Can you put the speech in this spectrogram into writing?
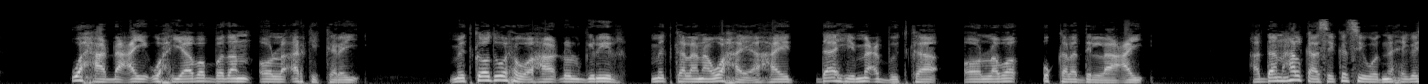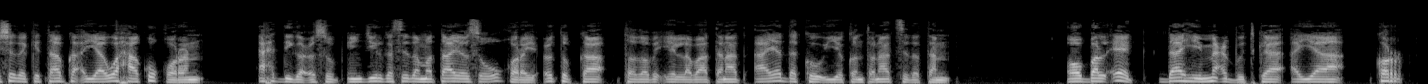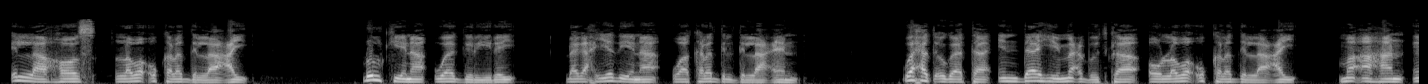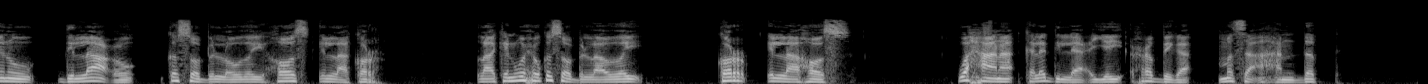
waxaa dhacay waxyaabo badan oo la arki karay. Midkood wuxuu ahaa dhulgiriir mid kalena waxay ahayd daahii macbudka oo laba u kala dillaacay. Haddaan halkaasi ka sii wadno xigashada kitaabka ayaa waxaa ku qoran axdiga cusub injiilka sida matayos uu u qoray cutubka toddoba iyo labaatanaad aayadda kow iyo kontonaad sida tan. Oo bal eeg daahii macbudka ayaa kor ilaa hoos laba u kala dillaacay dhulkiina waa gariiray dhagaxyadiina waa kala dildillaaceen waxaad ogaataa in daahii macbudka oo laba u kala dillaacay ma ahan inuu dillaacu ka soo bilowday hoos ilaa kor. Laakiin wuxuu ka soo bilowday kor ilaa hoos. Waxaana kala dillaaciyey rabbiga mase ahan dad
